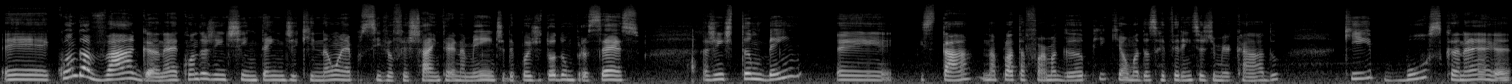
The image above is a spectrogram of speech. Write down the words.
É, quando a vaga, né, quando a gente entende que não é possível fechar internamente, depois de todo um processo, a gente também é, está na plataforma GUP, que é uma das referências de mercado. que busca, né,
